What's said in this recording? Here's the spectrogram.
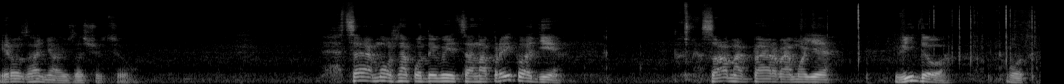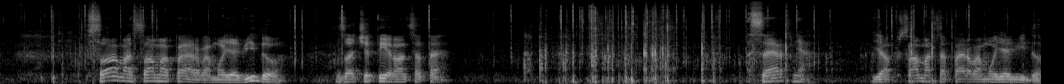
І розганяю за що цього. Це можна подивитися на прикладі. Саме перше моє відео. От. Саме саме перше моє відео за 14 серпня. Я саме це перше моє відео.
